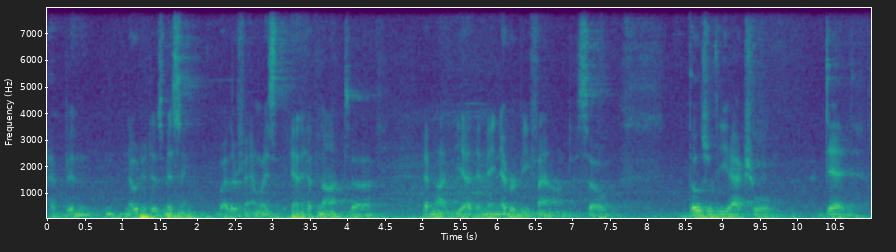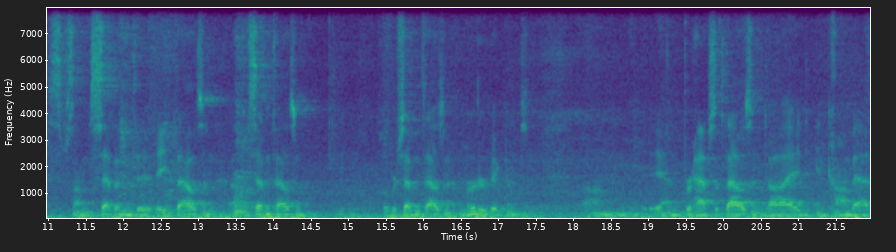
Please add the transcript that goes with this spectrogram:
have been noted as missing by their families and have not, uh, have not yet and may never be found. So those are the actual dead, some seven to 8,000, uh, 7,000, over 7,000 murder victims. Um, and perhaps a thousand died in combat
